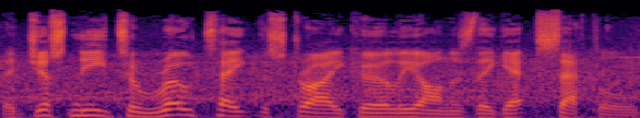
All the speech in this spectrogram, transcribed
They just need to rotate the strike early on as they get settled.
